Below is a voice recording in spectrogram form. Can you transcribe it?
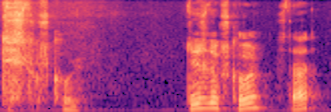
This looks cool. This looks cool. Start.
